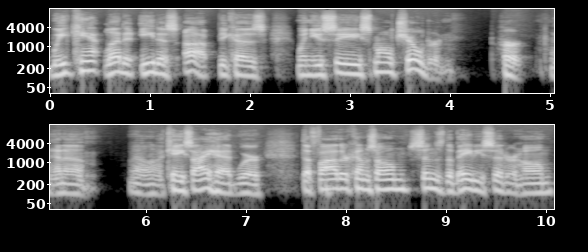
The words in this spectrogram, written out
We can't let it eat us up because when you see small children hurt, and a, well, a case I had where the father comes home, sends the babysitter home,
